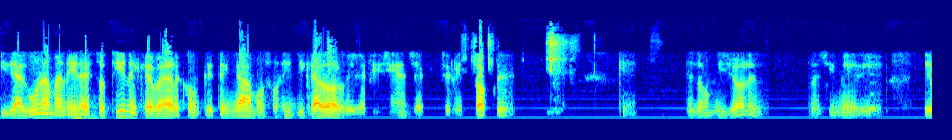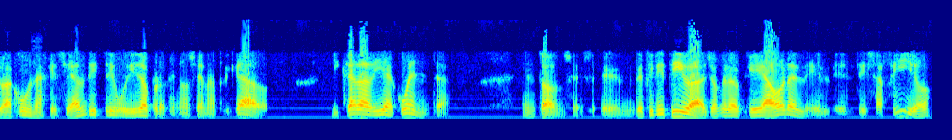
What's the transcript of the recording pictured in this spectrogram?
Y de alguna manera esto tiene que ver con que tengamos un indicador de ineficiencia que se le toque que de dos millones y medio de vacunas que se han distribuido pero que no se han aplicado. Y cada día cuenta. Entonces, en definitiva, yo creo que ahora el, el desafío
